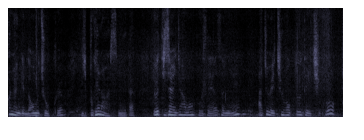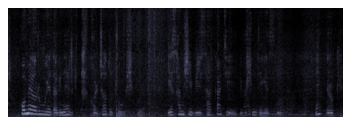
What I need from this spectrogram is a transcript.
포근한 게 너무 좋고요. 이쁘게 나왔습니다. 이 디자인 좀 한번 보세요, 손님. 아주 외출복도 되시고 홈웨어를 위에다 그냥 이렇게 다 걸쳐도 좋으시고요. 이게 32, 4까지 입으시면 되겠습니다. 네? 이렇게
